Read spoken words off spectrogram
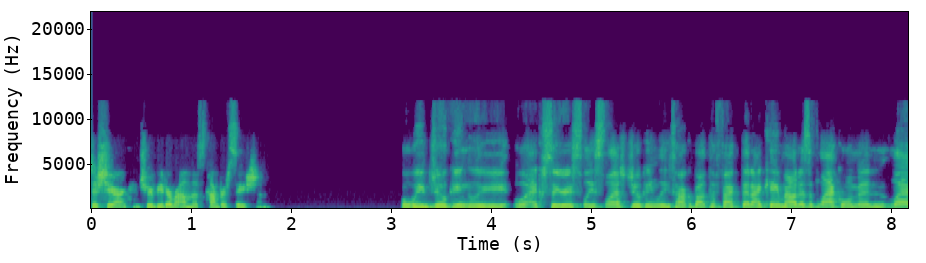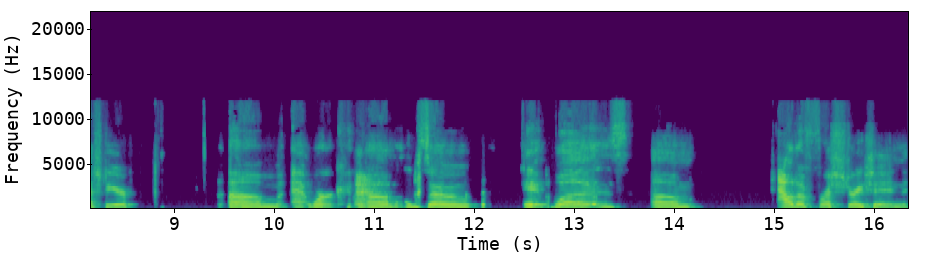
to share and contribute around this conversation? Well, we jokingly, well, seriously slash jokingly talk about the fact that I came out as a black woman last year um at work. Um and so it was um out of frustration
